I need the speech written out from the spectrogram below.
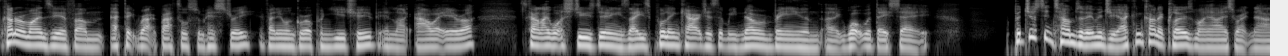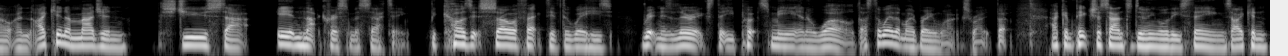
kind of reminds me of um, epic rap battles from history. If anyone grew up on YouTube in like our era, it's kind of like what Stu's doing. He's like he's pulling characters that we know and bringing them. Like, what would they say? But just in terms of imagery, I can kind of close my eyes right now, and I can imagine Stu sat in that Christmas setting because it's so effective the way he's written his lyrics that he puts me in a world. That's the way that my brain works, right? But I can picture Santa doing all these things. I can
